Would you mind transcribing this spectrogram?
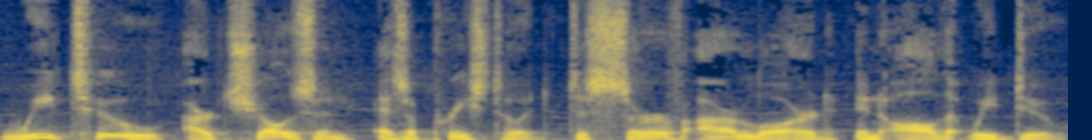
we too are chosen as a priesthood to serve our Lord in all that we do.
